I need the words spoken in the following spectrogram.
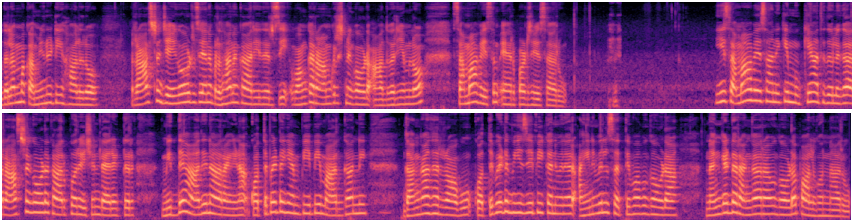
ఉదలమ్మ కమ్యూనిటీ హాలులో రాష్ట్ర జయగౌడ సేన ప్రధాన కార్యదర్శి వంక రామకృష్ణ గౌడ ఆధ్వర్యంలో సమావేశం ఏర్పాటు చేశారు. ఈ సమావేశానికి ముఖ్య అతిథులుగా రాష్ట్రగౌడ కార్పొరేషన్ డైరెక్టర్ మిద్దె ఆదినారాయణ కొత్తపేట ఎంపీపీ మార్గాన్ని గంగాధర్రావు కొత్తపేట బీజేపీ కన్వీనర్ అయినవిల్ సత్యబాబు గౌడ నంగెడ్డ రంగారావు గౌడ పాల్గొన్నారు.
